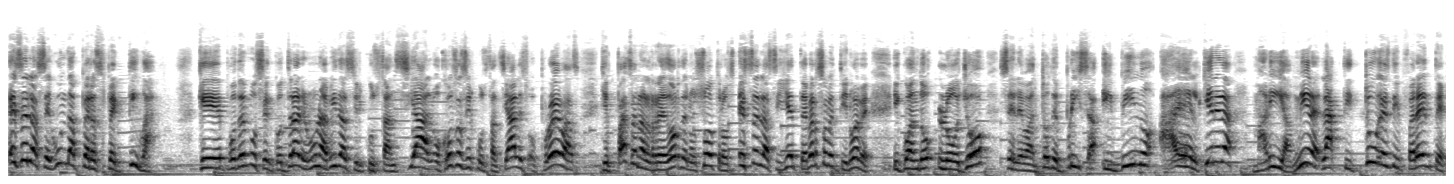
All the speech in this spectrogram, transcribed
esa es la segunda perspectiva que podemos encontrar en una vida circunstancial o cosas circunstanciales o pruebas que pasan alrededor de nosotros. Esta es la siguiente, verso 29. Y cuando lo oyó, se levantó de prisa y vino a él. ¿Quién era? María. Mire, la actitud es diferente.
